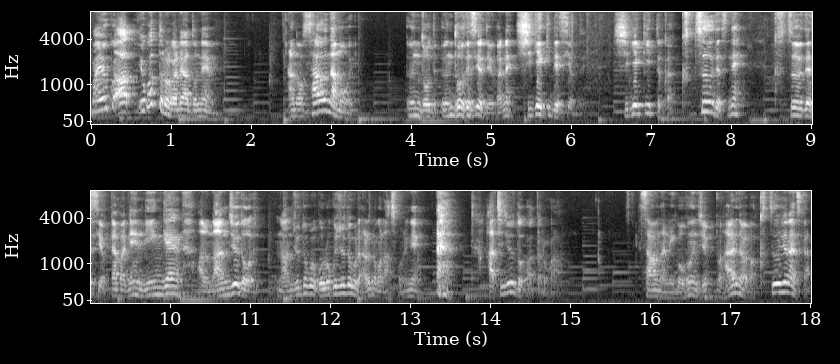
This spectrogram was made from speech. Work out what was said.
まあよく、あ、よかったのがね、あとね、あの、サウナも運動で、運動ですよというかね、刺激ですよって。刺激とか苦痛ですね。苦痛ですよ。やっぱね、人間、あの、何十度、何十度ぐらい、5、60度ぐらいあるのかな、あそこにね。80度かあったのかな。サウナに5分、10分入るのはやっぱ苦痛じゃないですか。や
